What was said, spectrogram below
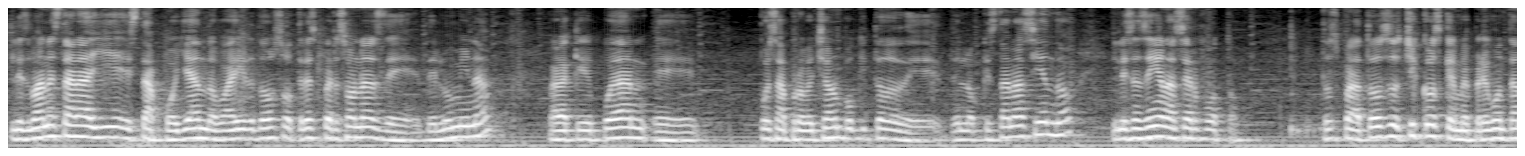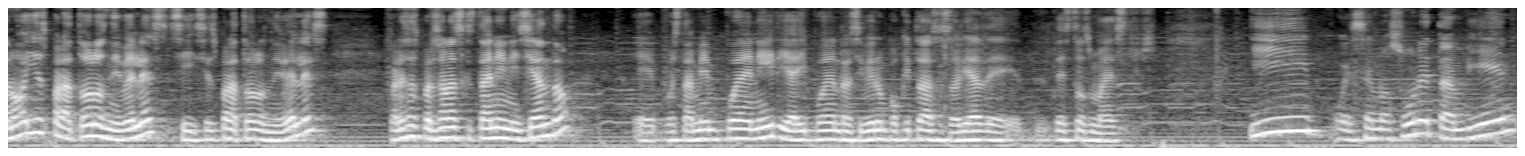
Les van a estar ahí este, apoyando. Va a ir dos o tres personas de, de Lumina para que puedan eh, pues aprovechar un poquito de, de lo que están haciendo y les enseñan a hacer foto. Entonces, para todos esos chicos que me preguntan, oye, ¿es para todos los niveles? Sí, sí es para todos los niveles. Para esas personas que están iniciando, eh, pues también pueden ir y ahí pueden recibir un poquito de asesoría de, estos maestros. Y pues se nos une también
